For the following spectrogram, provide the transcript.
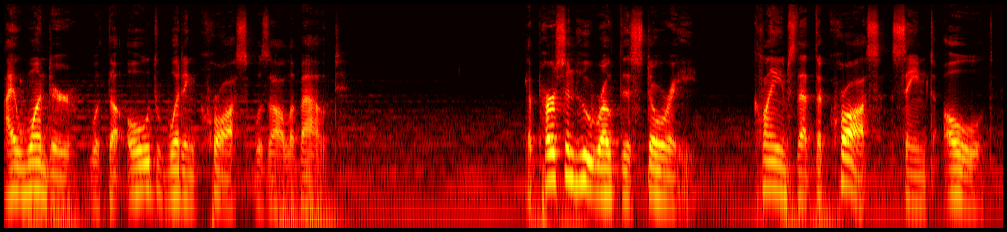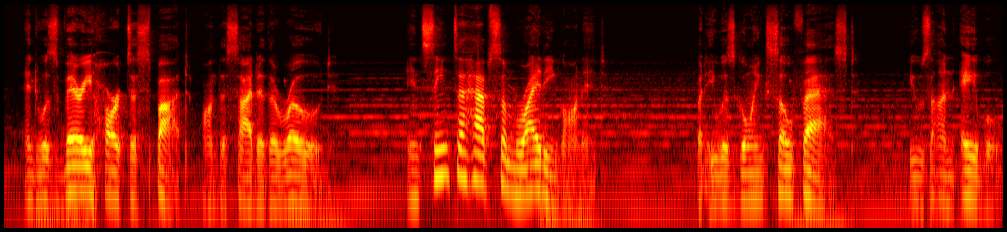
I wonder what the old wooden cross was all about. The person who wrote this story claims that the cross seemed old and was very hard to spot on the side of the road and seemed to have some writing on it, but he was going so fast he was unable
